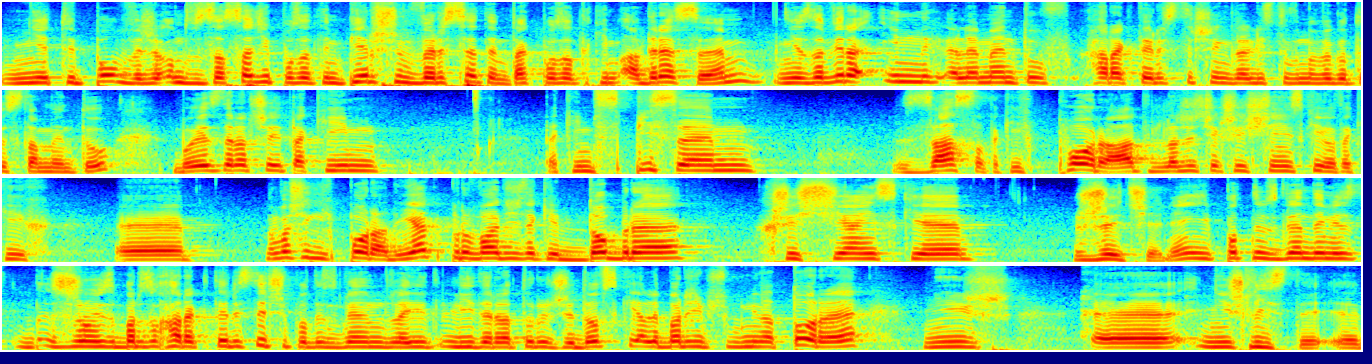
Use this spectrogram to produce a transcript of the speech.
nietypowy, że on w zasadzie poza tym pierwszym wersetem, tak, poza takim adresem, nie zawiera innych elementów charakterystycznych dla listów Nowego Testamentu, bo jest raczej takim, takim spisem zasad, takich porad dla życia chrześcijańskiego, takich, e, no właśnie takich porad, jak prowadzić takie dobre chrześcijańskie życie. Nie? I pod tym względem jest, zresztą jest bardzo charakterystyczny pod tym względem dla literatury żydowskiej, ale bardziej przypomina Torę niż, e, niż listy e,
